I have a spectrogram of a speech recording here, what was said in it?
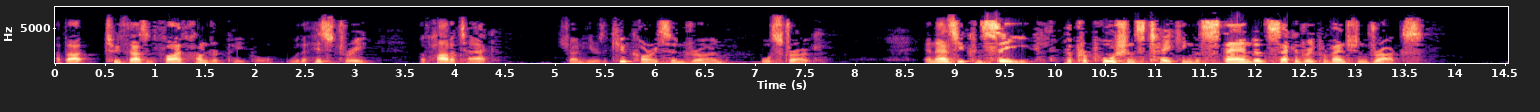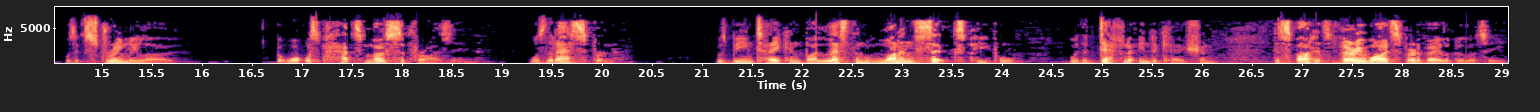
about 2,500 people with a history of heart attack, shown here as acute coronary syndrome, or stroke. And as you can see, the proportions taking the standard secondary prevention drugs was extremely low. But what was perhaps most surprising was that aspirin was being taken by less than one in six people with a definite indication, despite its very widespread availability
